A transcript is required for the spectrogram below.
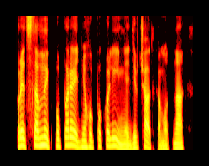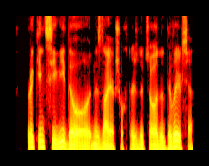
представник попереднього покоління дівчаткам, от наприкінці відео, не знаю, якщо хтось до цього додивився,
